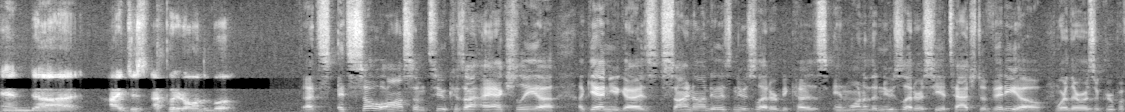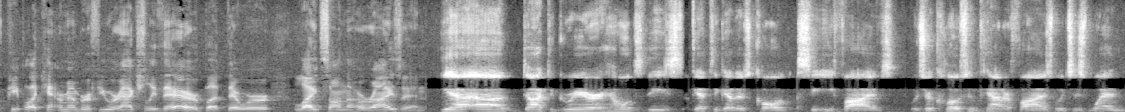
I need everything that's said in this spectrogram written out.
and uh, I just I put it all in the book. That's it's so awesome too because I, I, actually uh, again you guys sign on to his newsletter because in one of the newsletters he attached a video where there was a group of people I can't remember if you were actually there but there were lights on the horizon. Yeah, uh, Dr. Greer holds these get-togethers called CE5s, which are close encounter fives, which is when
